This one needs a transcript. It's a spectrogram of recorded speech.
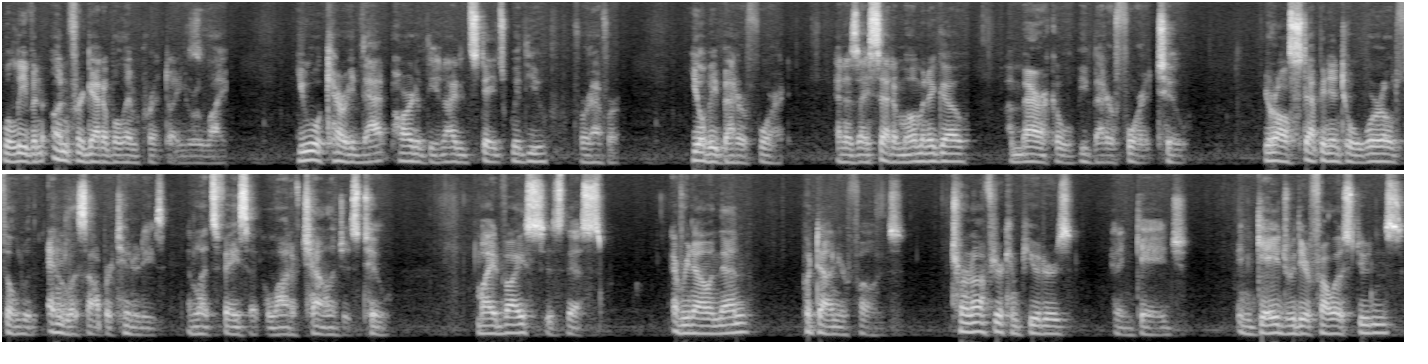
will leave an unforgettable imprint on your life. You will carry that part of the United States with you forever. You'll be better for it. And as I said a moment ago, America will be better for it too. You're all stepping into a world filled with endless opportunities, and let's face it, a lot of challenges too. My advice is this every now and then, put down your phones, turn off your computers, and engage. Engage with your fellow students,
